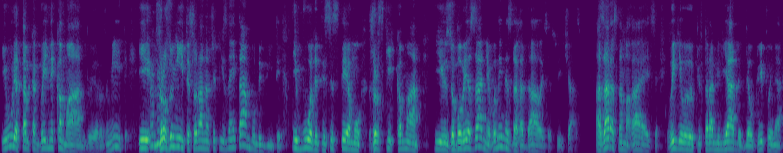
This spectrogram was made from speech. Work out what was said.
І уряд там як би і не командує, розумієте? І зрозуміти, що рано чи пізно і там буде біти, і вводити систему жорстких команд і зобов'язання, вони не здогадалися в свій час. А зараз намагається виділили півтора мільярди для укріплення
